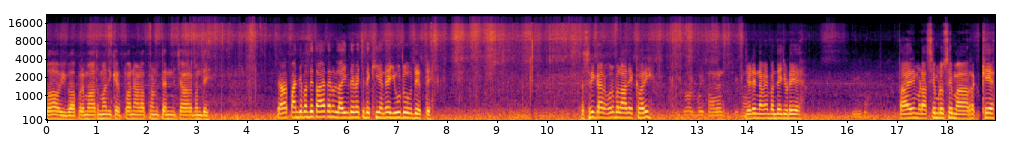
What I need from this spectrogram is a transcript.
ਵਾਹ ਵੀ ਵਾਹ ਪ੍ਰਮਾਤਮਾ ਦੀ ਕਿਰਪਾ ਨਾਲ ਆਪਾਂ ਨੂੰ ਤਿੰਨ ਚਾਰ ਬੰਦੇ। ਚਾਰ ਪੰਜ ਬੰਦੇ ਤਾਂ ਆਇਆ ਤੈਨੂੰ ਲਾਈਵ ਦੇ ਵਿੱਚ ਦੇਖੀ ਜਾਂਦੇ ਆ YouTube ਦੇ ਉੱਤੇ। ਸਤਿ ਸ੍ਰੀ ਅਕਾਲ ਹੋਰ ਬੁਲਾ ਦੇ ਇੱਕ ਵਾਰੀ। ਜਿਹੜੇ ਨਵੇਂ ਬੰਦੇ ਜੁੜੇ ਆ। ਤਾਂ ਇਹਨੇ ਮੜਾਸੇ ਮੜੋਸੇ ਮਾਰ ਰੱਖੇ ਆ।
